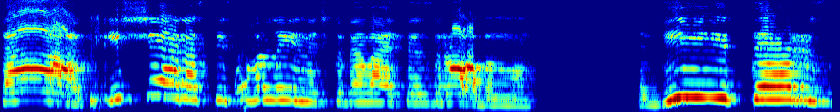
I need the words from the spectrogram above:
Так, і ще раз під хвилиночку давайте зробимо. Вітер з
